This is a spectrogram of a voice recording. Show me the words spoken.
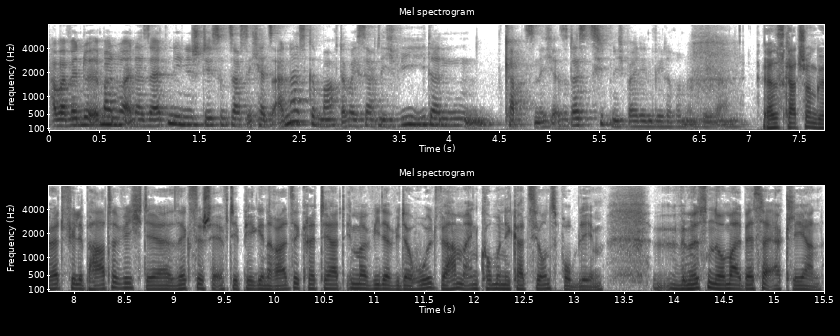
aber wenn du immer nur an der Seitenlinie stehst und sagst, ich hätte es anders gemacht, aber ich sage nicht wie, dann klappt es nicht. Also das zieht nicht bei den Wählerinnen und Wählern. Wir haben es gerade schon gehört, Philipp Hartewig, der sächsische FDP-Generalsekretär, hat immer wieder wiederholt, wir haben ein Kommunikationsproblem. Wir müssen nur mal besser erklären.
